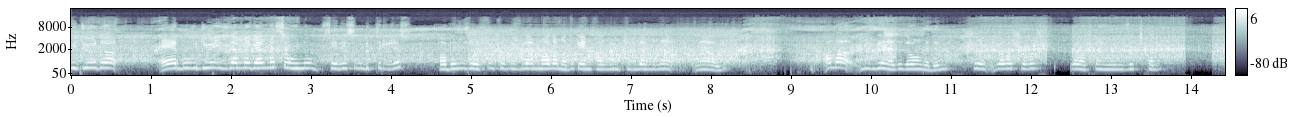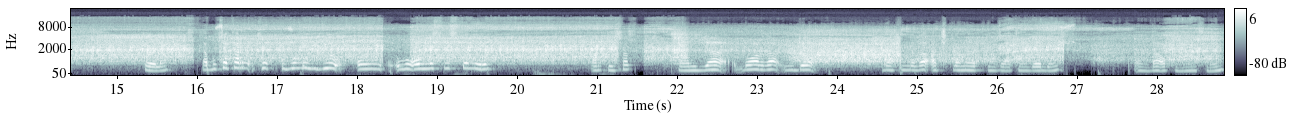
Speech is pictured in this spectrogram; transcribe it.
videoyu da eğer bu videoya izlenme gelmezse oyunu serisini bitireceğiz. Haberiniz olsun çok izlenme alamadık. En fazla 3 izlenme ne, ne aldık. Ama biz gene de devam edelim. Şu yavaş yavaş yavaştan yolumuza çıkalım. Şöyle. Ya bu sefer çok uzun bir video ol- olmasını istemiyorum. Arkadaşlar. Yani ya bu arada video başında da açıklama yaptım zaten gördünüz. Onu da okumayı unutmayın.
